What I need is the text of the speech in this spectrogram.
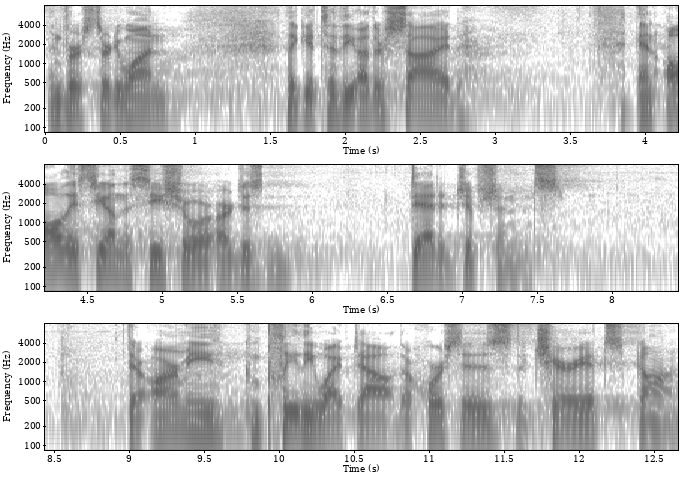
In verse 31, they get to the other side, and all they see on the seashore are just dead Egyptians. Their army completely wiped out, their horses, their chariots gone.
